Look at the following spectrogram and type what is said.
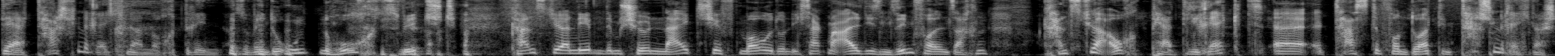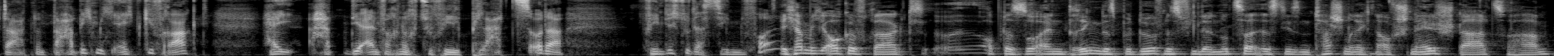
der Taschenrechner noch drin. Also wenn du unten hoch switcht, kannst du ja neben dem schönen Night Shift Mode und ich sag mal all diesen sinnvollen Sachen, kannst du ja auch per Direkt-Taste äh, von dort den Taschenrechner starten. Und da habe ich mich echt gefragt, hey, hatten die einfach noch zu viel Platz oder Findest du das sinnvoll? Ich habe mich auch gefragt, ob das so ein dringendes Bedürfnis vieler Nutzer ist, diesen Taschenrechner auf Schnellstart zu haben,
